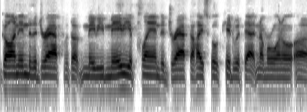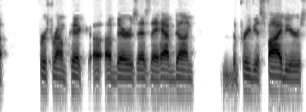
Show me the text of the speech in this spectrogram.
gone into the draft with a, maybe maybe a plan to draft a high school kid with that number one uh, first round pick of theirs as they have done the previous five years.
